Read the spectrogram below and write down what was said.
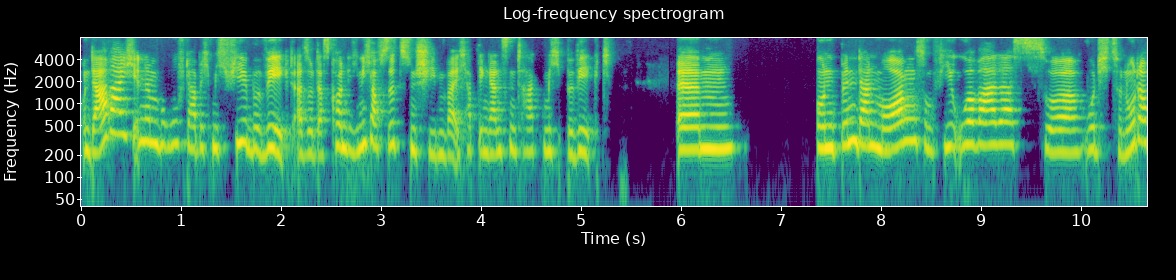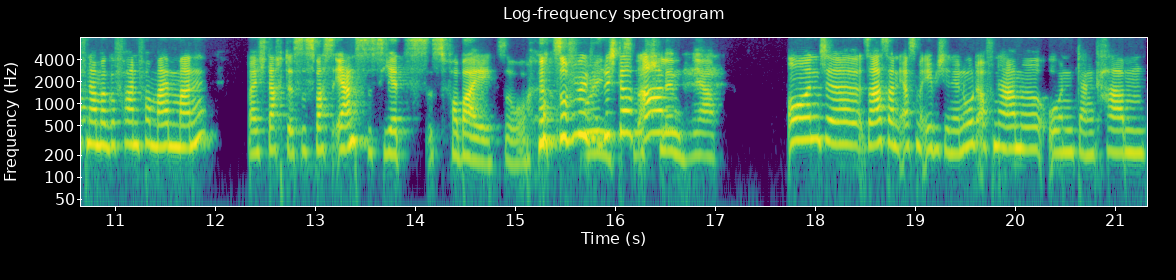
Und da war ich in einem Beruf, da habe ich mich viel bewegt. Also das konnte ich nicht auf Sitzen schieben, weil ich habe den ganzen Tag mich bewegt. Ähm, und bin dann morgens um 4 Uhr war das, zur, wurde ich zur Notaufnahme gefahren von meinem Mann weil ich dachte, es ist was Ernstes jetzt, ist vorbei. So, so fühlte Ui, sich das so an. Schlimm, ja. Und äh, saß dann erstmal ewig in der Notaufnahme und dann kam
